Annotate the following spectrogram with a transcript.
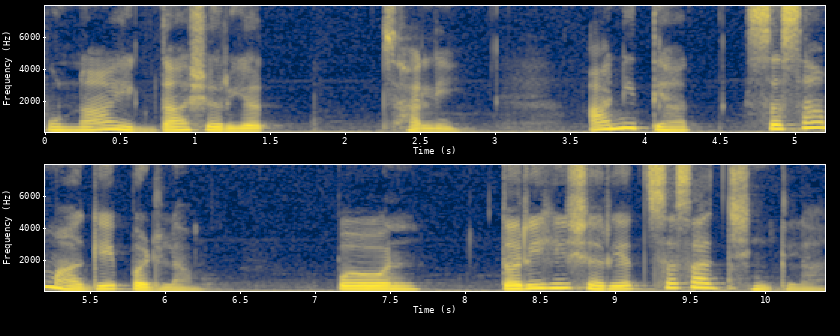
पुन्हा एकदा शर्यत झाली. आणि त्यात ससा मागे पडला. पण तरीही शर्यत ससाच जिंकला.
